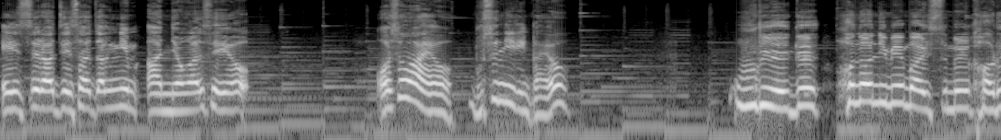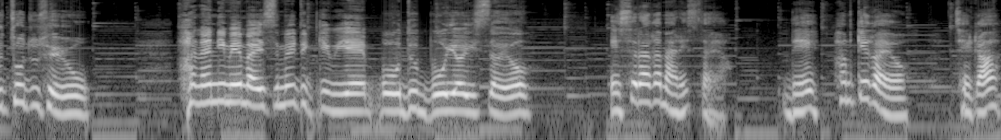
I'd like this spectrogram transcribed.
에스라 제사장님, 안녕하세요. 어서 와요. 무슨 일인가요? 우리에게 하나님의 말씀을 가르쳐 주세요. 하나님의 말씀을 듣기 위해 모두 모여 있어요. 에스라가 말했어요. 네, 함께 가요. 제가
